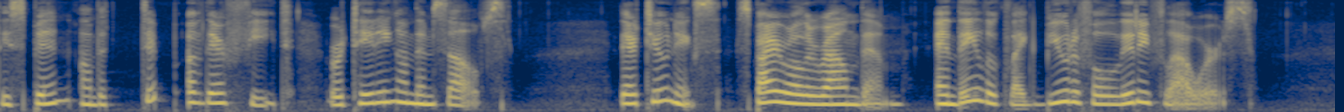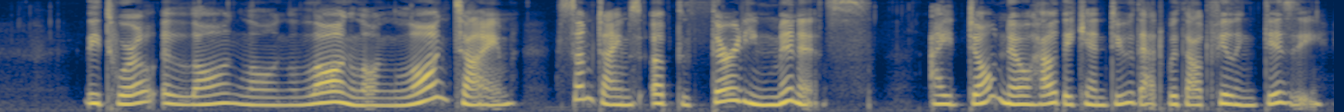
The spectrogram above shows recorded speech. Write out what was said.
They spin on the tip of their feet, rotating on themselves. Their tunics spiral around them, and they look like beautiful lily flowers. They twirl a long, long, long, long, long time, sometimes up to 30 minutes. I don't know how they can do that without feeling dizzy.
